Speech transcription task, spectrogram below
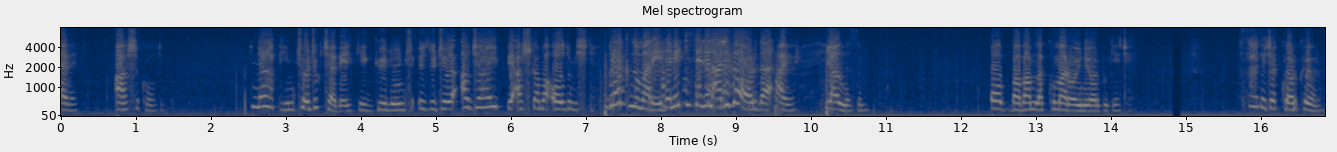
Evet, aşık oldum. Ne yapayım, çocukça belki, gülünç, üzücü, acayip bir aşk ama oldum işte. Bırak numarayı, demek ki senin Ali de orada. Hayır, yalnızım. O babamla kumar oynuyor bu gece. Sadece korkuyorum.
